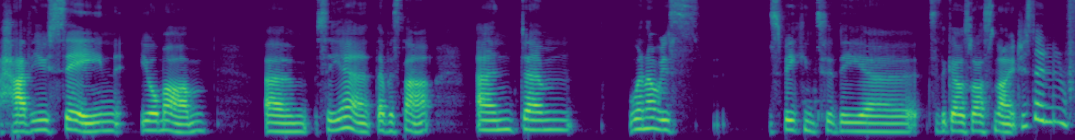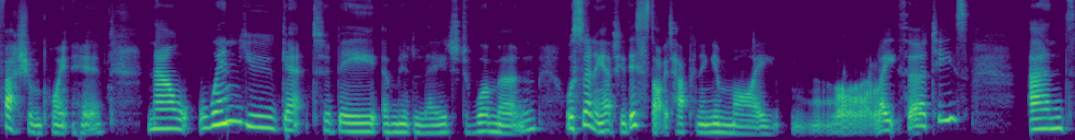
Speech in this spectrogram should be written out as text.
have you seen your mum? Um, so, yeah, there was that. And um, when I was speaking to the uh, to the girls last night, just a little fashion point here. Now, when you get to be a middle aged woman, well, certainly actually this started happening in my late thirties, and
